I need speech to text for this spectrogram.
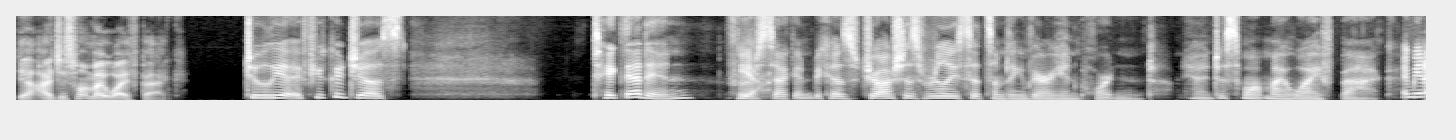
yeah, I just want my wife back. Julia, if you could just take that in for Yeah. a second, because Josh has really said something very important. Yeah, I just want my wife back. I mean,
